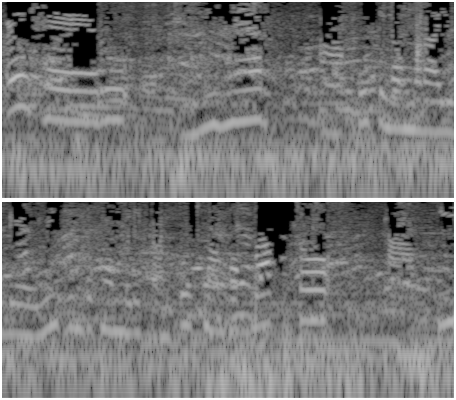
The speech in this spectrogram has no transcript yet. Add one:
Eh Heru, ini Her, aku sedang merayu Dewi untuk membelikanku semangkok bakso. Tapi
